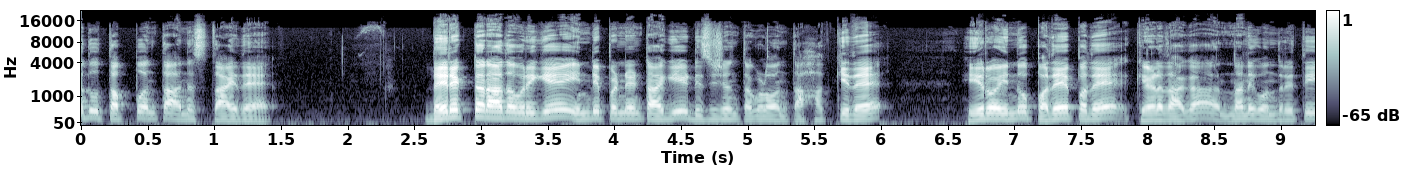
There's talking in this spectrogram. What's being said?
ಅದು ತಪ್ಪು ಅಂತ ಅನ್ನಿಸ್ತಾ ಇದೆ. ಡೈರೆಕ್ಟರ್ ಆದವರಿಗೆ ಇಂಡಿಪೆಂಡೆಂಟ್ ಆಗಿ ಡಿಸಿಷನ್ ತಗೊಳ್ಳುವಂಥ ಹಕ್ಕಿದೆ. ಹೀರೋಯಿನ್ನು ಪದೇ ಪದೇ ಕೇಳಿದಾಗ ನನಗೊಂದು ರೀತಿ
